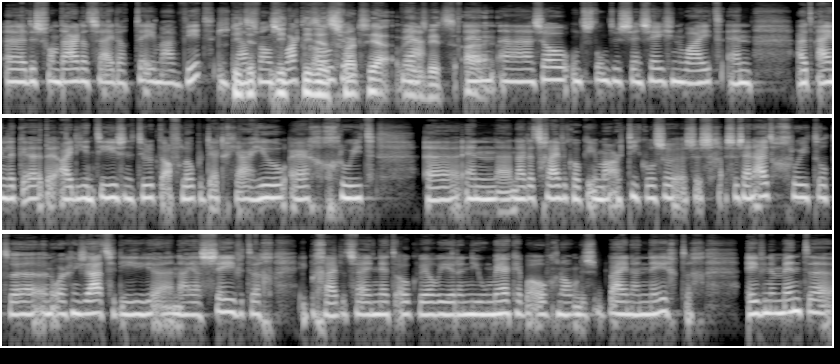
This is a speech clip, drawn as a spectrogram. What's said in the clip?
Uh, dus vandaar dat zij dat thema wit in plaats van zwart niet, niet het zwart, ja, ja. wit. Ah, en zo ontstond dus Sensation White. En uiteindelijk, de IDT is natuurlijk de afgelopen 30 jaar heel erg gegroeid. Uh, en uh, nou, dat schrijf ik ook in mijn artikel. Ze, ze, ze zijn uitgegroeid tot uh, een organisatie die, nou ja, 70. Ik begrijp dat zij net ook wel weer een nieuw merk hebben overgenomen. Dus bijna 90 evenementen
